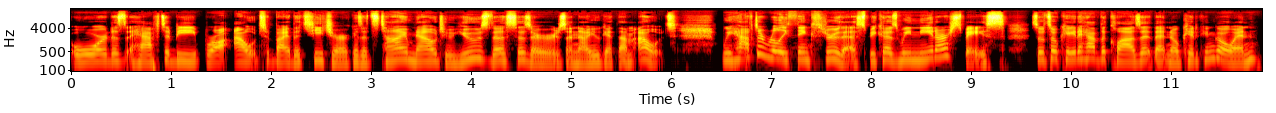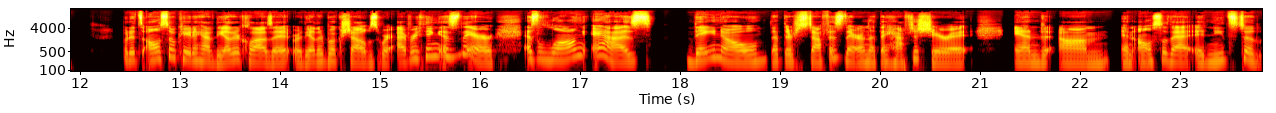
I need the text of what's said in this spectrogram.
or does it have to be brought out by the teacher? Because it's time now to use the scissors and now you get them out. We have to really think through this because we need our space. So it's okay to have the closet that no kid can go in but it's also okay to have the other closet or the other bookshelves where everything is there as long as they know that their stuff is there and that they have to share it. And um and also that it needs to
